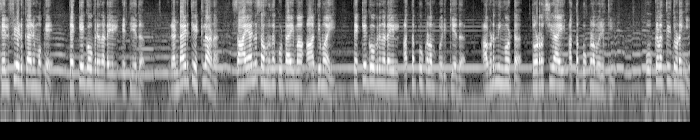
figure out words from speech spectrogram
സെൽഫി എടുക്കാനും ഒക്കെ തെക്കേ ഗോപുരനടയിൽ എത്തിയത്. രണ്ടായിരത്തി എട്ടിലാണ് സായാഹ്ന സൗഹൃദ കൂട്ടായ്മ ആദ്യമായി തെക്കേ ഗോപുരനടയിൽ അത്തപ്പൂക്കളം ഒരുക്കിയത്. അവിടെ നിന്നിങ്ങോട്ട് തുടർച്ചയായി അത്തപ്പൂക്കളം ഒരുക്കി. പൂക്കളത്തിൽ തുടങ്ങി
